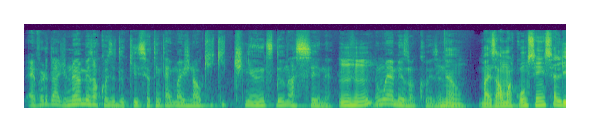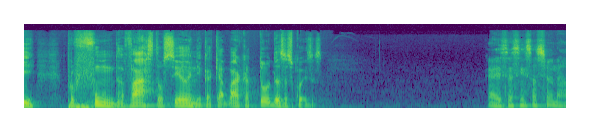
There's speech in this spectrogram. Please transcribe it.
É verdade, não é a mesma coisa do que se eu tentar imaginar o que, que tinha antes de eu nascer, né? Uhum. Não é a mesma coisa. Não, mas há uma consciência ali profunda, vasta, oceânica, que abarca todas as coisas. É, isso é sensacional.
